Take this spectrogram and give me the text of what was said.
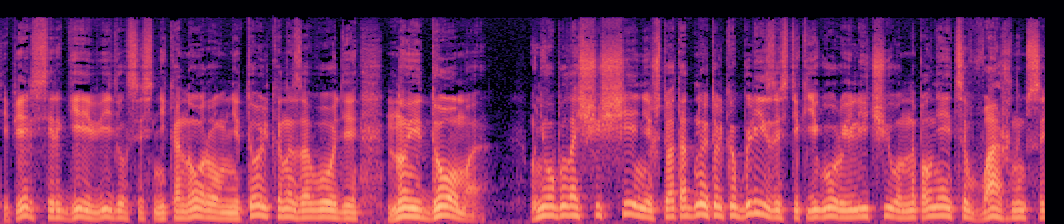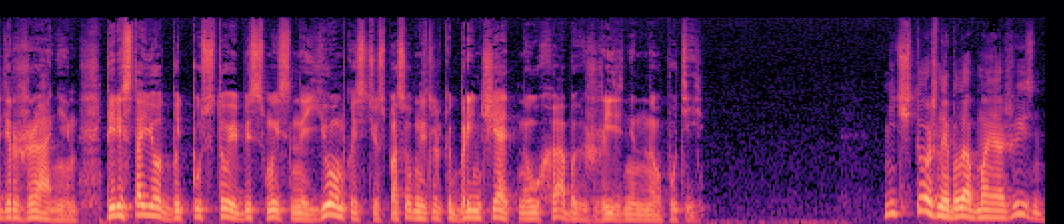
Теперь Сергей виделся с Никаноровым не только на заводе, но и дома. У него было ощущение, что от одной только близости к Егору Ильичу он наполняется важным содержанием, перестает быть пустой бессмысленной емкостью, способной только бренчать на ухабах жизненного пути. Ничтожная была бы моя жизнь,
